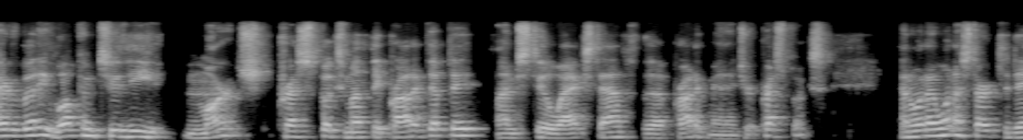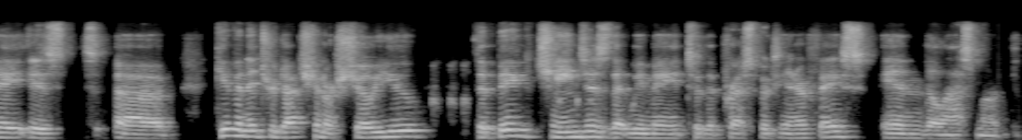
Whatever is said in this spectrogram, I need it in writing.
Hi, everybody. Welcome to the March Pressbooks Monthly Product Update. I'm Steele Wagstaff, the product manager at Pressbooks. And what I want to start today is uh, give an introduction or show you the big changes that we made to the Pressbooks interface in the last month.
